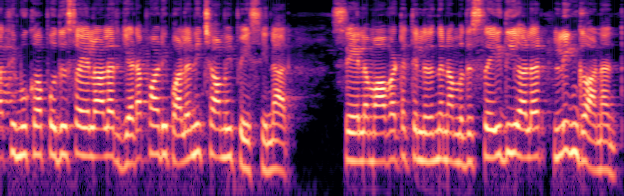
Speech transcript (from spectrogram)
அதிமுக பொதுச் செயலாளர் எடப்பாடி பழனிசாமி பேசினார். சேலம் மாவட்டத்திலிருந்து நமது செய்தியாளர் லிங்கானந்த்.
